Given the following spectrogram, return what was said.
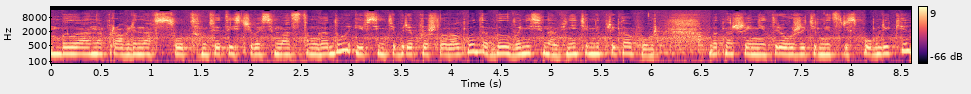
было направлено в суд в 2018 году, и в сентябре прошлого года был вынесен обвинительный приговор в отношении трех жительниц республики,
